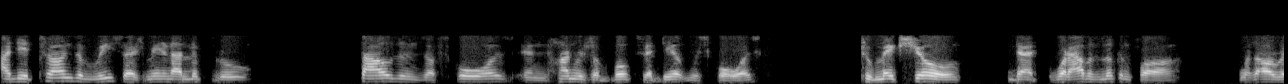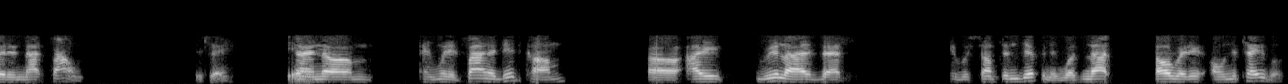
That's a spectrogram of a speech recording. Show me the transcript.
I did tons of research, meaning I looked through thousands of scores and hundreds of books that dealt with scores to make sure that what I was looking for was already not found. You see, yeah. and um, and when it finally did come, uh, I realized that it was something different. It was not already on the table.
